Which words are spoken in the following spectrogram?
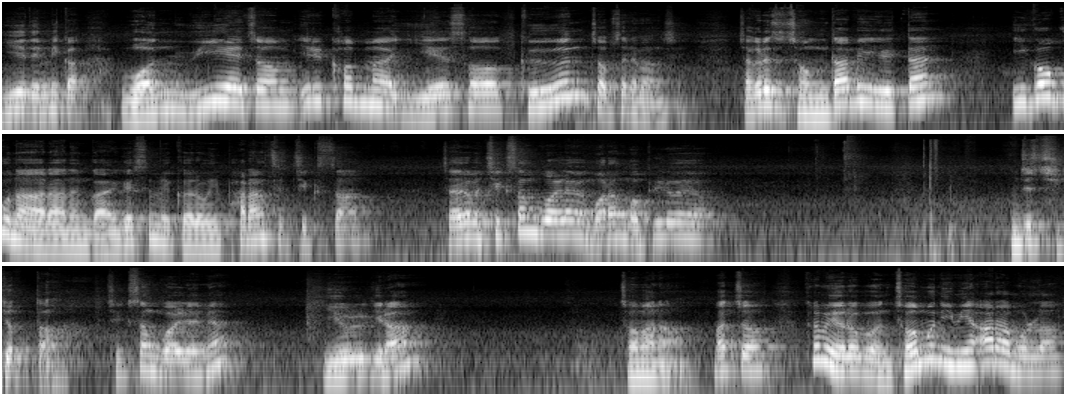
이해됩니까? 원 위의 점 1,2에서 그은 접선의 방식. 자, 그래서 정답이 일단 이거구나라는 거 알겠습니까? 여러분, 이 파란색 직선. 자, 여러분, 직선 구하려면 뭐랑 뭐 필요해요? 이제 지겹다. 직선 구하려면 기울기랑 점 하나. 맞죠? 그러면 여러분, 점은 이미 알아 몰라?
